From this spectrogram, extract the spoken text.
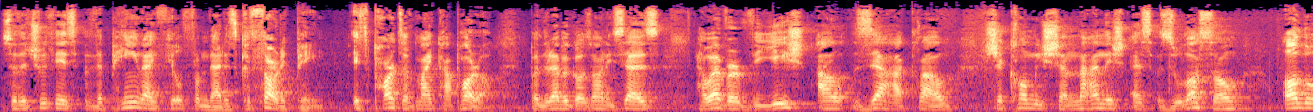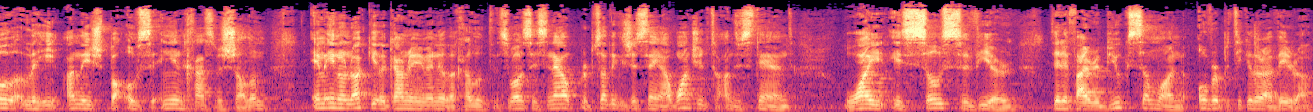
so the truth is, the pain I feel from that is cathartic pain. It's part of my kapara. But the Rebbe goes on, he says, however, v'yesh al zeh klal shekomi shemanish es zulaso So now Reb is just saying, I want you to understand why it is so severe that if I rebuke someone over a particular avera,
